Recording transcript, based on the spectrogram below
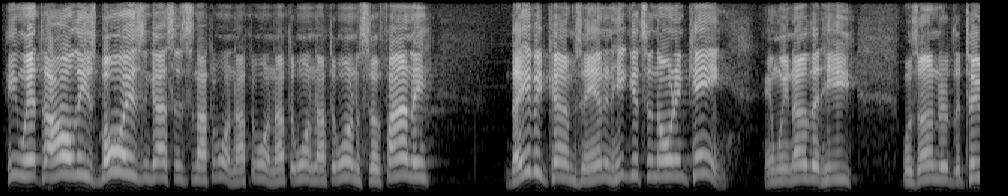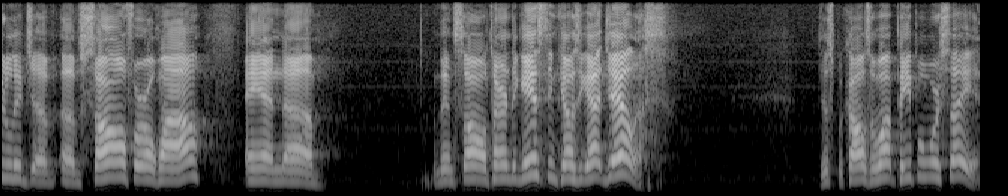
he went to all these boys, and God says, "It's not the one, not the one, not the one, not the one." And so finally, David comes in and he gets anointed king, and we know that he was under the tutelage of, of Saul for a while, and uh, and then Saul turned against him because he got jealous, just because of what people were saying.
